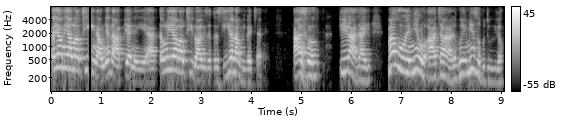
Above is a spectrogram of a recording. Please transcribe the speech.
တယောက်နှစ်ယောက်လောက်ထိနေအောင်မျက်နှာပြက်နေရသုံးလေးယောက်လောက်ထိသွားပြီဆိုသူဇီးရွက်လောက်လေးပဲချင်တယ်အဲဆိုပြေးလာကြကြီးမတ်ဝေမြင့်ကိုအားကြတာလေဝေမြင့်ဆိုဘယ်သူကြီးလို့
